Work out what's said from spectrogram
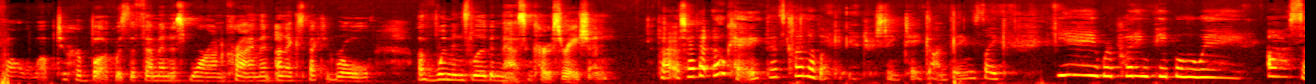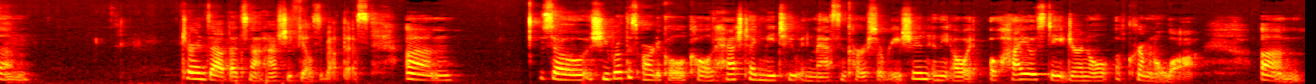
follow up to her book was the feminist war on crime an unexpected role of women's lib and mass incarceration thought, so I thought, okay, that's kind of like an interesting take on things. Like, yay, we're putting people away. Awesome. Turns out that's not how she feels about this. Um, so she wrote this article called hashtag MeToo in Mass Incarceration in the Ohio State Journal of Criminal Law, um,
